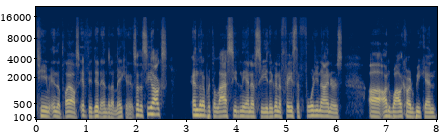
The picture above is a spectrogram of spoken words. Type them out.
team in the playoffs if they did ended up making it. So the Seahawks ended up with the last seed in the NFC. They're going to face the 49ers uh, on wild card weekend.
